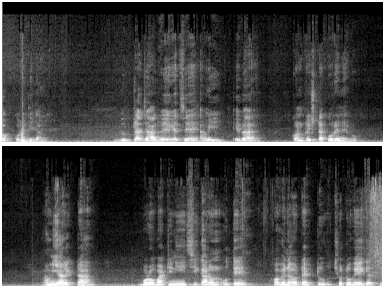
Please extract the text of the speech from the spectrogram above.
অফ করে দিলাম। দুধটা জাল হয়ে গেছে, আমি এবার কনফ্লেক্সটা করে নেব। আমি আরেকটা বড় বাটি নিয়েছি, কারণ ওতে হবে না, ওটা একটু ছোট হয়ে গেছে।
